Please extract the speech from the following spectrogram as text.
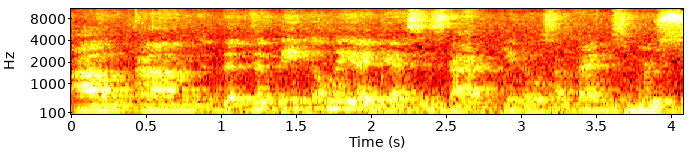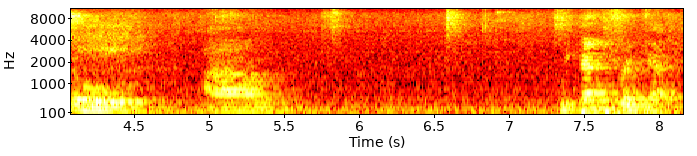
Um, um, the, the takeaway, I guess, is that, you know, sometimes we're so, um, we tend to forget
